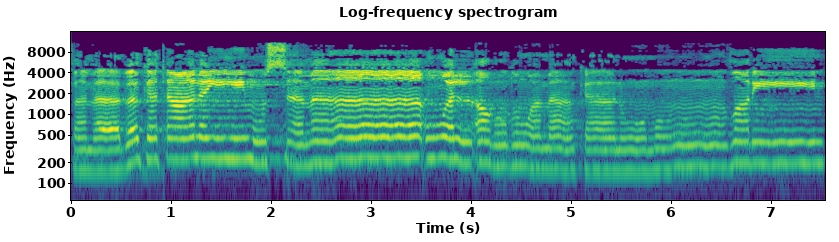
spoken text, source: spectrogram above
فما بكت عليهم السماء والارض وما كانوا منظرین.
